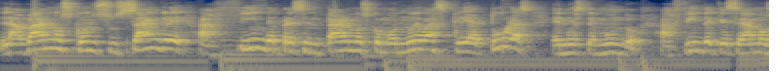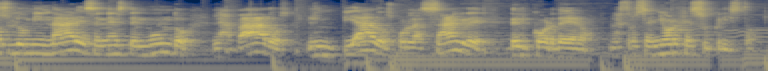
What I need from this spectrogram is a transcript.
lavarnos con su sangre a fin de presentarnos como nuevas criaturas en este mundo, a fin de que seamos luminares en este mundo, lavados, limpiados por la sangre del Cordero, nuestro Señor Jesucristo.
